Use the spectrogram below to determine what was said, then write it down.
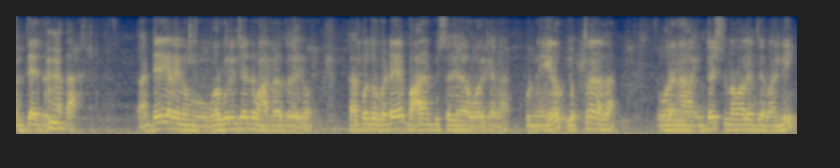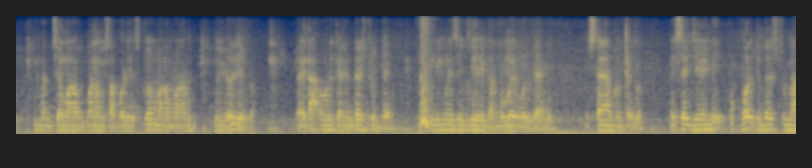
అంతే అవుతుంది కదా అంటే ఇక నేను ఎవరి గురించి అయితే మాట్లాడతలేను. కాకపోతే ఒకటే బాధ అనిపిస్తుంది కదా ఎవరికైనా. ఇప్పుడు నేను చెప్తున్నా కదా ఎవరైనా ఇంట్రెస్ట్ ఉన్న వాళ్ళైతే రండి మంచిగా మనం మనం సపోర్ట్ చేసుకుందాం మనం మనం వీడియోలు చేద్దాం. రైటా? ఎవరికైనా ఇంట్రెస్ట్ ఉంటే మీటింగ్ మెసేజ్ చేయరు గంగబాయ్ కొడితే అని ఇన్స్టాగ్రామ్ ఉంటుంది మెసేజ్ చేయండి. ఎవరికి ఇంట్రెస్ట్ ఉన్నా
